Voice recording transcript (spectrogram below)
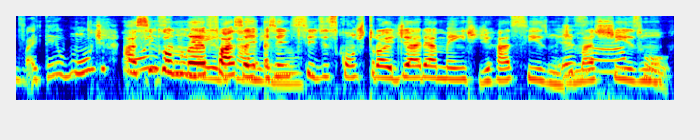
Vai ter um monte de coisa. Assim como não é fácil, a gente se desconstrói diariamente de racismo, de Exato. machismo.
